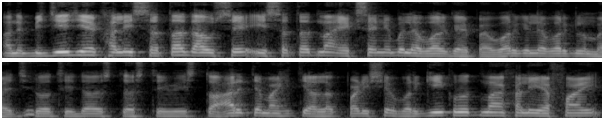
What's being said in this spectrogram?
અને બીજી જે ખાલી સતત આવશે એ સતતમાં એક્સઆઈને બદલે વર્ગ આપ્યા. વર્ગ એટલે વર્ગ લંબાઈ જીરોથી દસ દસથી વીસ. તો આ રીતે માહિતી અલગ પાડી છે. વર્ગીકૃતમાં ખાલી એફઆઈ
